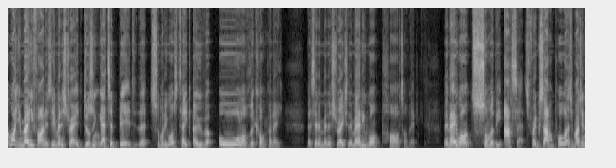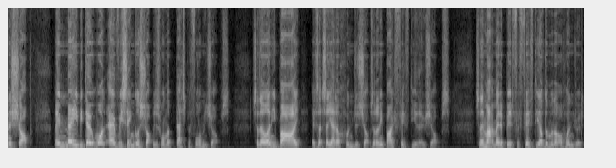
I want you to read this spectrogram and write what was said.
And what you may find is the administrator doesn't get a bid that somebody wants to take over all of the company that's in administration. They may only want part of it. They may want some of the assets. For example, let's imagine a shop. They maybe don't want every single shop. They just want the best performing shops. So they'll only buy, if let's say you had 100 shops, they'll only buy 50 of those shops. So they might have made a bid for 50 of them and not 100.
